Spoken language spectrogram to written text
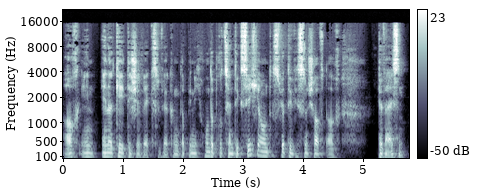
auch in energetische Wechselwirkung. Da bin ich hundertprozentig sicher und das wird die Wissenschaft auch beweisen.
